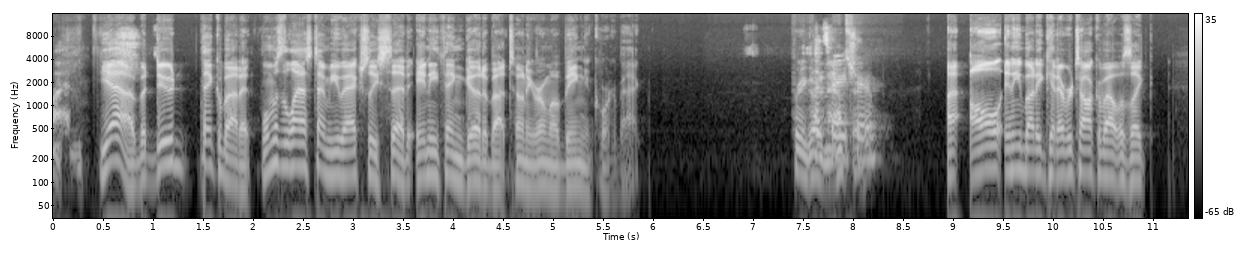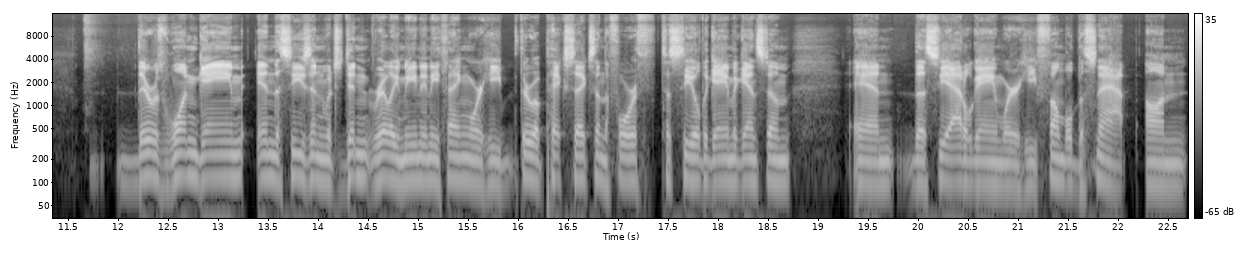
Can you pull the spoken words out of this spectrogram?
on. Yeah, but dude, think about it. When was the last time you actually said anything good about Tony Romo being a quarterback? Pretty good That's very announcer. true. Uh, all anybody could ever talk about was like there was one game in the season which didn't really mean anything where he threw a pick six in the fourth to seal the game against him and the Seattle game where he fumbled the snap on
